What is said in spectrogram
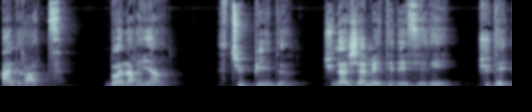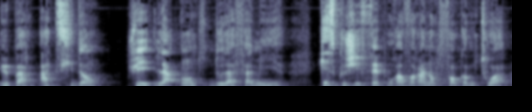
ingrate, bonne à rien, stupide, tu n'as jamais été désiré, je t'ai eu par accident, tu es la honte de la famille. Qu'est-ce que j'ai fait pour avoir un enfant comme toi?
